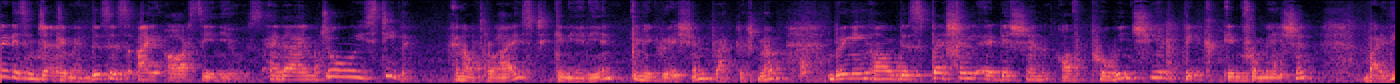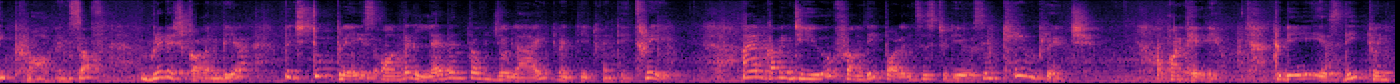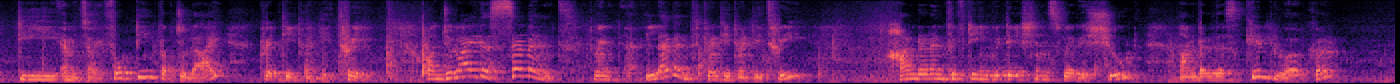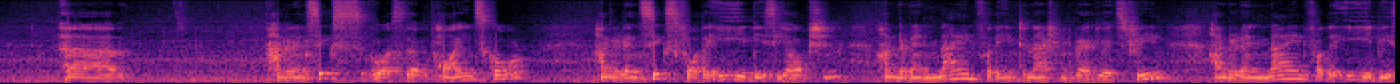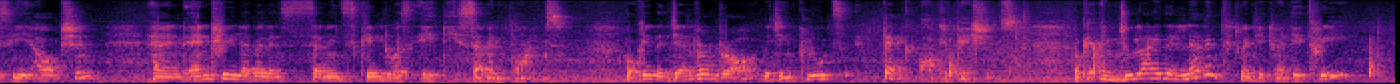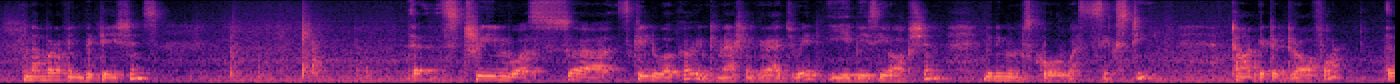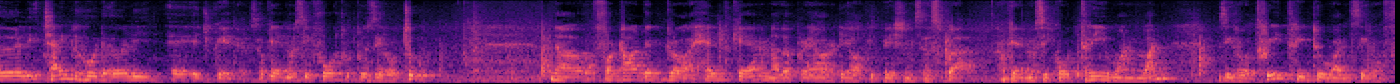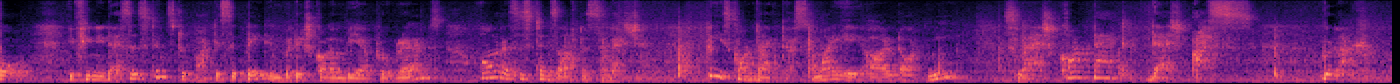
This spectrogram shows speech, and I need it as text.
ladies and gentlemen, this is IRC News, and I am Joy Stephen, an authorized Canadian immigration practitioner, bringing out this special edition of Provincial Pick information by the province of British Columbia, which took place on the 11th of July 2023. I am coming to you from the Polinsys Studios in Cambridge. Ontario. Today is the 20, I mean, sorry, 14th of July 2023. On July the 7th, 20, 11th, 2023, 150 invitations were issued under the skilled worker. Uh, 106 was the point score, 106 for the EEBC option, 109 for the international graduate stream, 109 for the EEBC option, and entry level and semi skilled was 87 points. Okay, the general draw, which includes tech occupations. Okay, in July the 11th, 2023, number of invitations the stream was uh, skilled worker, international graduate, EEBC option. Minimum score was 60. Targeted draw for early childhood early uh, educators. Okay, NOC 42202. Now, for target draw, healthcare and other priority occupations as well. Okay, NOC code 31103321104. If you need assistance to participate in British Columbia programs or assistance after selection, please contact us myar.me slash contact dash us. Good luck.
